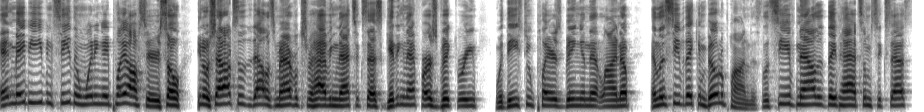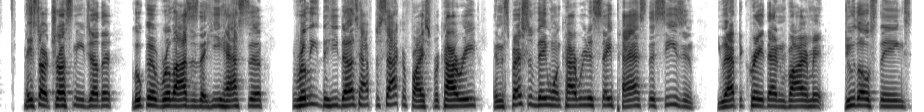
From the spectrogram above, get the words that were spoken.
and maybe even see them winning a playoff series. So, you know, shout out to the Dallas Mavericks for having that success, getting that first victory with these two players being in that lineup. And let's see if they can build upon this. Let's see if now that they've had some success, they start trusting each other. Luka realizes that he has to really he does have to sacrifice for Kyrie, and especially if they want Kyrie to stay past this season, you have to create that environment, do those things,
